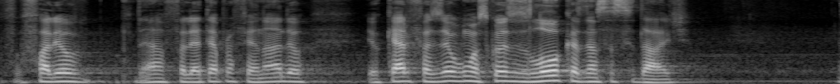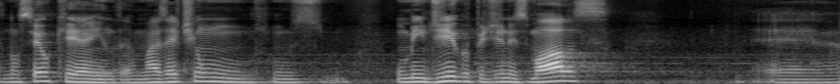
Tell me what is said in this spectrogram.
falei, eu, né, falei até para a Fernanda, eu, eu quero fazer algumas coisas loucas nessa cidade. Eu não sei o que ainda, mas aí tinha um, uns, um mendigo pedindo esmolas, é,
